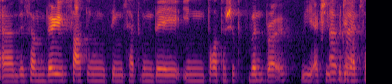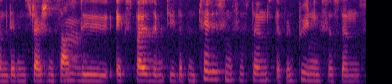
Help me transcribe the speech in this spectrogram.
Um, there's some very exciting things happening there in partnership with Vinpro. We're actually okay. putting up some demonstration sites mm. to expose them to different trellising systems, different pruning systems,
